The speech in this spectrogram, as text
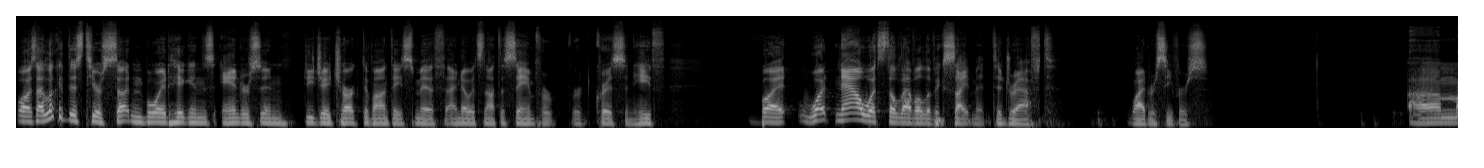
Well, as I look at this tier, Sutton, Boyd, Higgins, Anderson, DJ Chark, DeVonta Smith. I know it's not the same for for Chris and Heath, but what now? What's the level of excitement to draft wide receivers? Um,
